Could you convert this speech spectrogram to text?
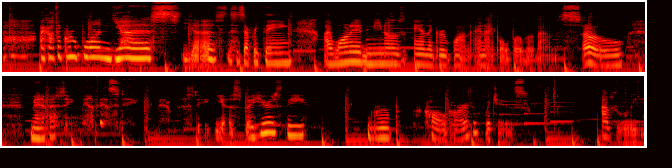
I got the group one, yes, yes, this is everything. I wanted Minho's and the group one, and I pulled both of them. So, manifesting, manifesting, manifesting, yes, but here's the group call card, which is absolutely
